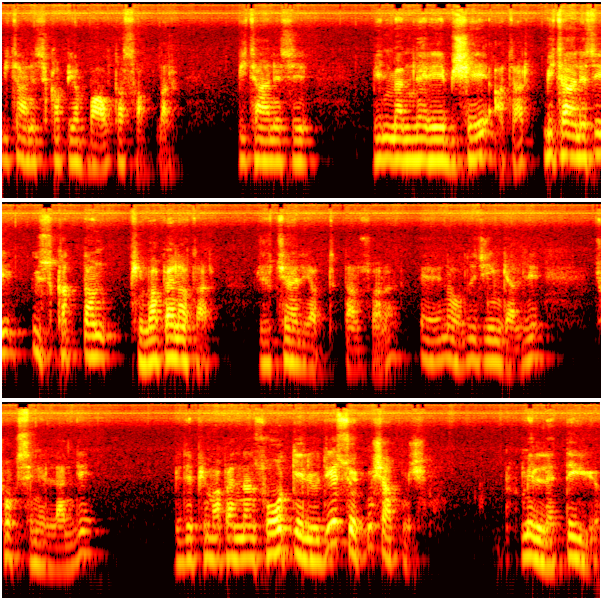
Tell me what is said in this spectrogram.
Bir tanesi kapıya balta saplar. Bir tanesi bilmem nereye bir şey atar. Bir tanesi üst kattan pimapen atar. Ritüel yaptıktan sonra. E, ne oldu? Cin geldi. Çok sinirlendi. Bir de pimapenden soğuk geliyor diye sökmüş atmış. Millet de yiyor.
